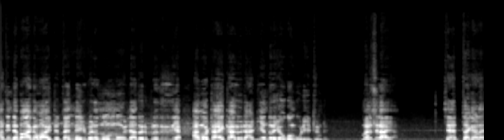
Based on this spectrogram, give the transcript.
അതിന്റെ ഭാഗമായിട്ട് തന്നെ ഇവിടെ നിന്നൊന്നുമില്ലാതെ ഒരു പ്രതിനിധി അങ്ങോട്ട് അയക്കാൻ ഒരു അടിയന്തര യോഗം കൂടിയിട്ടുണ്ട്. മനസ്സിലായ? ചേറ്റകളെ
